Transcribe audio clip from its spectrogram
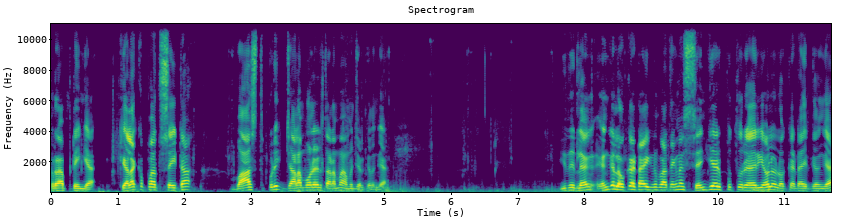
ப்ராப்பர்ட்டிங்க கிழக்கு பார்த்து சைட்டாக வாஸ்துப்படி ஜலமூலையில் தடமாக அமைஞ்சிருக்குதுங்க. இது எங்கே லொக்கேட் ஆகிருக்குன்னு பார்த்தீங்கன்னா செஞ்சேரிப்புத்தூர் ஏரியாவில் லொக்கேட் ஆகிருக்குதுங்க.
